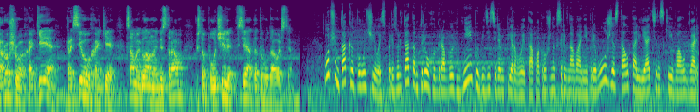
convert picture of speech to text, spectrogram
хорошего хоккея, красивого хоккея. Самое главное, без травм, чтобы получили все от этого удовольствие. В общем, так и получилось. По результатам трех игровых дней победителем первого этапа окружных соревнований Приволжья стал Тольяттинский «Волгарь».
